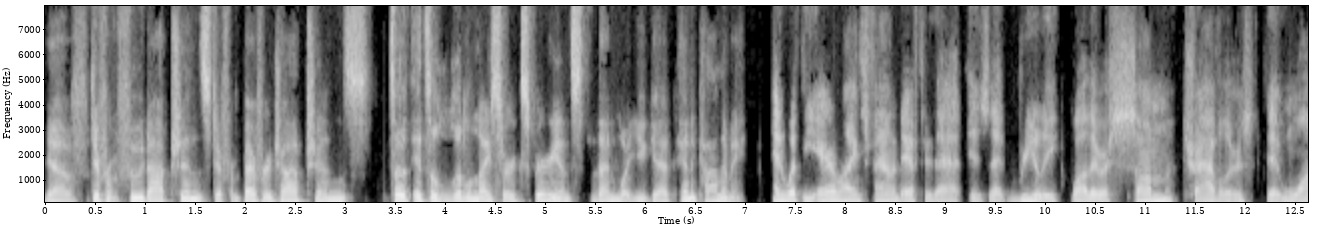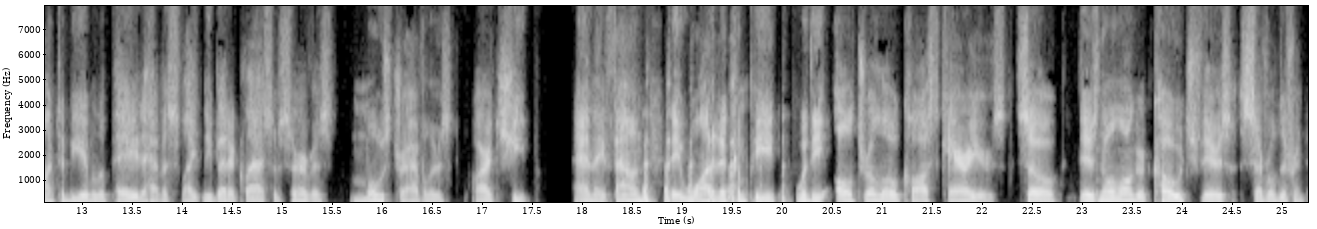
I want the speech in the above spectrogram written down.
You have different food options, different beverage options, so it's a little nicer experience than what you get in economy. And what the airlines found after that is that really, while there are some travelers that want to be able to pay to have a slightly better class of service, most travelers are cheap and they found they wanted to compete with the ultra low cost carriers. So there's no longer coach. There's several different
